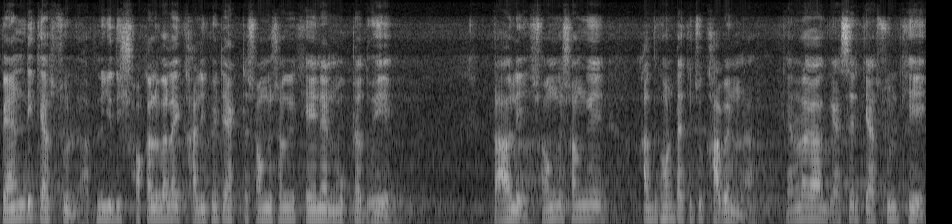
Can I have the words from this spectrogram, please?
প্যান্ডি ক্যাপসুল আপনি যদি সকালবেলায় খালি পেটে একটা সঙ্গে সঙ্গে খেয়ে নেন মুখটা ধুয়ে, তাহলে সঙ্গে সঙ্গে আধ ঘণ্টা কিছু খাবেন না। কেননা গ্যাসের ক্যাপসুল খেয়ে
